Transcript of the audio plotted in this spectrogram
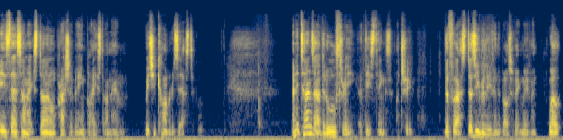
is there some external pressure being placed on him which he can't resist? And it turns out that all three of these things are true. The first, does he believe in the Bolshevik movement? Well,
